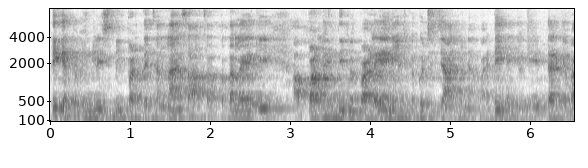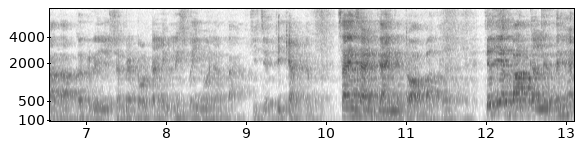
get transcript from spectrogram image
ठीक है तो इंग्लिश भी पढ़ते चलना है साथ साथ पता लगे कि आप पढ़, हिंदी में पढ़ रहे इंग्लिश में कुछ जान ही ना पाए। ठीक है, क्योंकि इंटर के बाद आपका ग्रेजुएशन में टोटल इंग्लिश में ही हो जाता है चीज़ें, ठीक है? साइंस साइड जाएँगे तो आप बात करें। चलिए, अब बात कर लेते हैं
